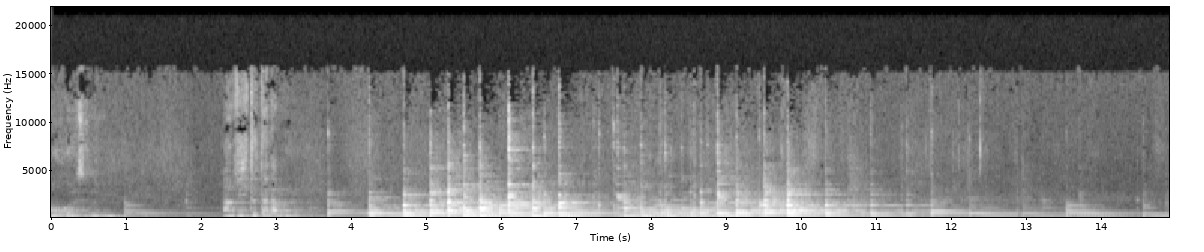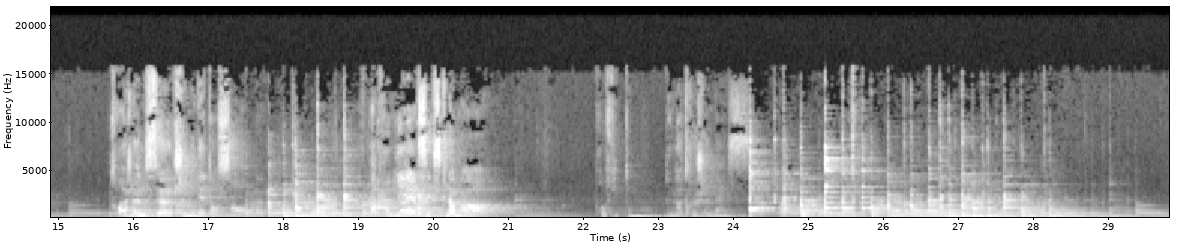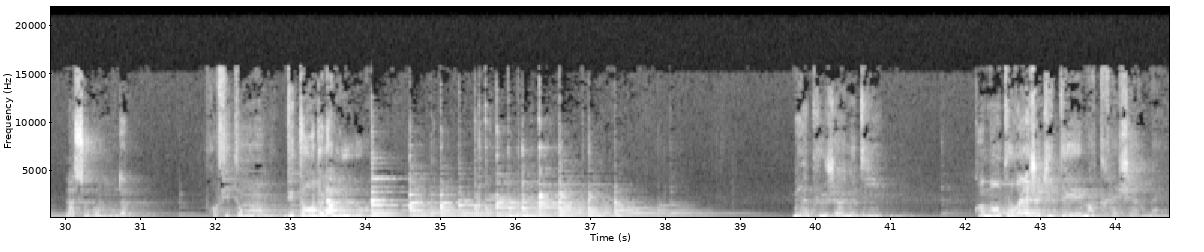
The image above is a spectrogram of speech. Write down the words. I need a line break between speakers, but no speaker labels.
langoureuses nuits invitent à l'amour. Trois jeunes sœurs cheminaient ensemble. La première s'exclama Profitons de notre jeunesse. Seconde Profitons du temps de l'amour. Mais la plus jeune dit Comment pourrais-je quitter ma très chère mère?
